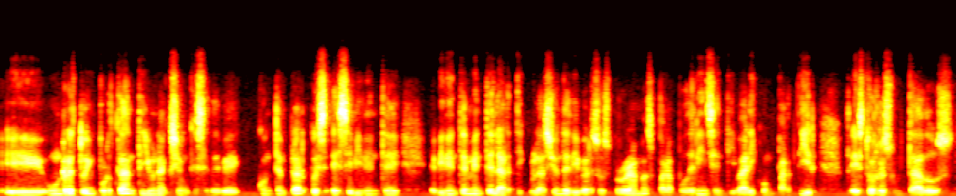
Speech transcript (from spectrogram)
Eh, un reto importante y una acción que se debe contemplar pues es evidente, evidentemente la articulación de diversos programas para poder incentivar y compartir estos resultados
